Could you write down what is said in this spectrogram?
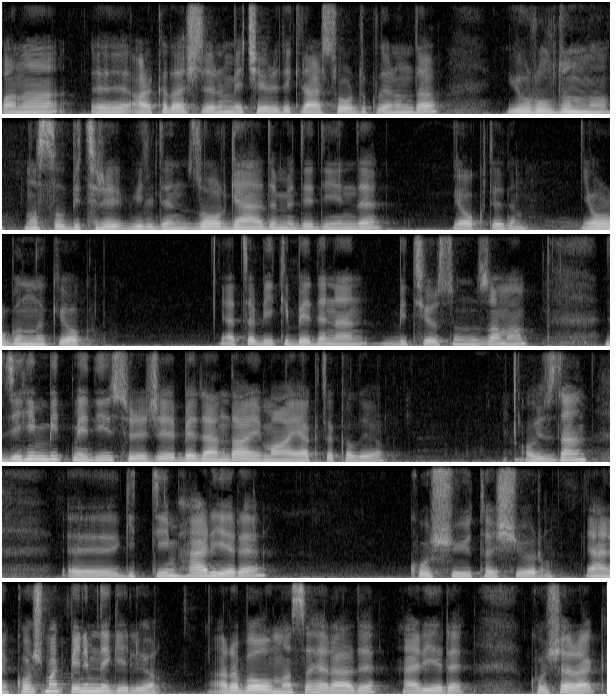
bana e, arkadaşlarım ve çevredekiler sorduklarında yoruldun mu? Nasıl bitirebildin? Zor geldi mi dediğinde yok dedim. Yorgunluk yok. Ya tabii ki bedenen bitiyorsunuz ama zihin bitmediği sürece beden daima ayakta kalıyor. O yüzden e, gittiğim her yere koşuyu taşıyorum. Yani koşmak benimle geliyor. Araba olmasa herhalde her yere koşarak,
